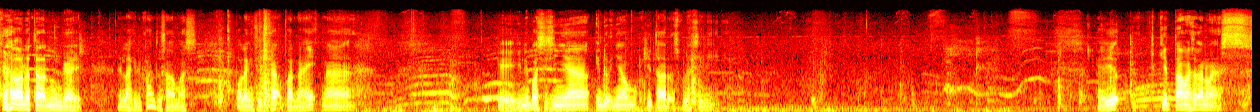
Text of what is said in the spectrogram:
ono jalan munggah ini lagi dibantu sama mas poleng juga bar naik nah oke ini posisinya induknya ditaruh sebelah sini Oke, yuk kita masukkan mas.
